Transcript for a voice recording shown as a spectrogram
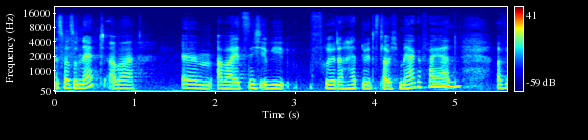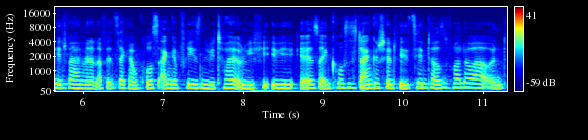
es war so nett, aber ähm, aber jetzt nicht irgendwie, früher da hätten wir das, glaube ich, mehr gefeiert. Mhm. Auf jeden Fall haben wir dann auf Instagram groß angepriesen, wie toll und wie, viel, wie äh, so ein großes Dankeschön für die 10.000 Follower und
